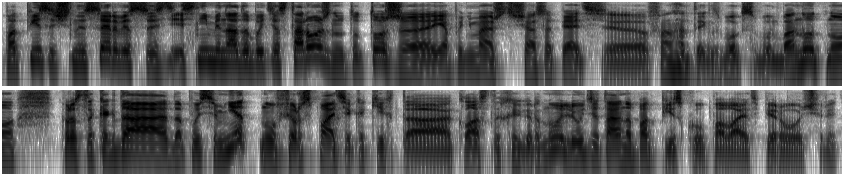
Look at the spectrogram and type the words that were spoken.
подписочные сервисы, с ними надо быть осторожным. Тут тоже, я понимаю, что сейчас опять э, фанаты Xbox бомбанут, но просто когда, допустим, нет, ну, first party каких-то классных игр, ну, люди-то на подписку уповают в первую очередь.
